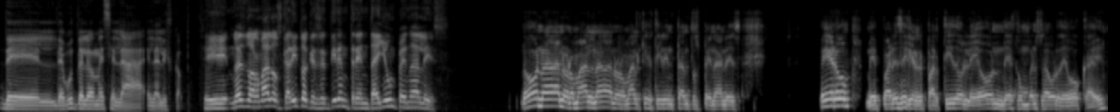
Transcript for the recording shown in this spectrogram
del debut de Leo Messi en la, en la League Cup. Sí, no es normal, Oscarito, que se tiren 31 penales. No, nada normal, nada normal que tiren tantos penales. Pero me parece que en el partido León deja un buen sabor de boca, ¿eh?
